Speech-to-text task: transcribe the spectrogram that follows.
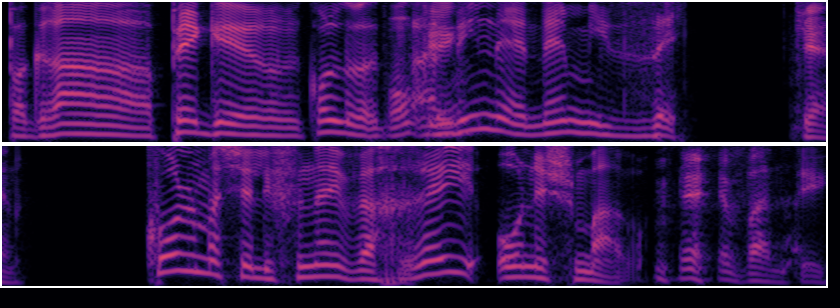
פגרה, פגר, כל דבר, אוקיי. אני נהנה מזה. כן. כל מה שלפני ואחרי עונש מר. הבנתי.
